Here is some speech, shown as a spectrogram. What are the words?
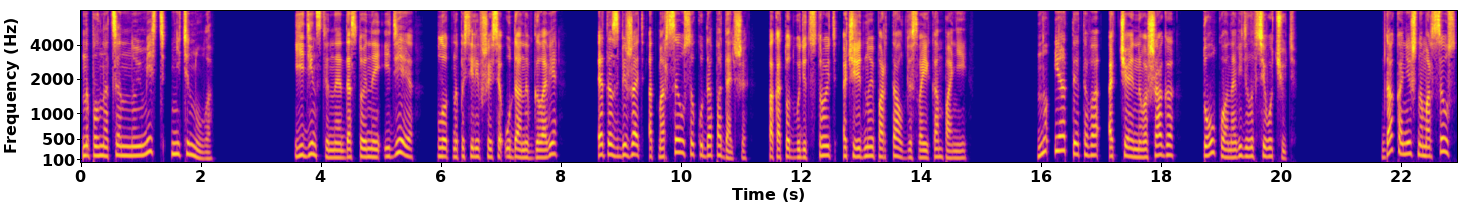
на полноценную месть не тянуло. Единственная достойная идея, плотно поселившаяся у Даны в голове, это сбежать от Марсеуса куда подальше, пока тот будет строить очередной портал для своей компании – но и от этого отчаянного шага толку она видела всего чуть. Да, конечно, Марсеус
